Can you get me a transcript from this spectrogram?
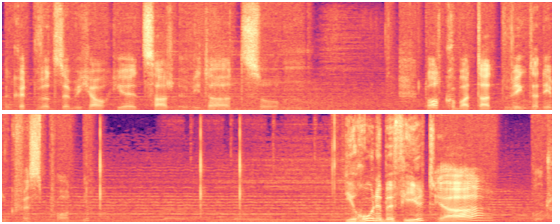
Dann könnten wir uns nämlich auch hier wieder zum Lordkommandanten wegen der Nebenquest porten. Die Rune befiehlt. Ja, gut.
